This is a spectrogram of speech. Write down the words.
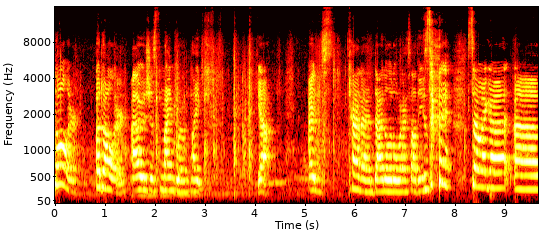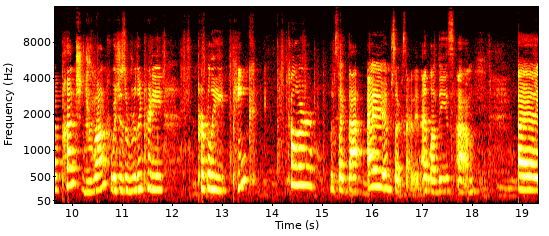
dollar, a dollar. I was just mind blown. Like, yeah. I just kind of died a little when I saw these. so I got uh, Punch Drunk, which is a really pretty purpley pink color. Looks like that. I am so excited. I love these. Um, uh,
